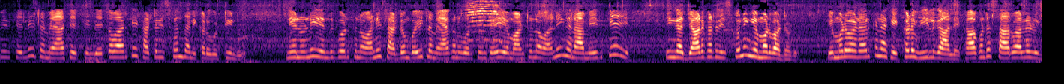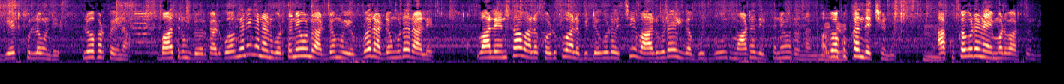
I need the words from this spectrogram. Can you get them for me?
మీదకి వెళ్ళి ఇట్లా మేత ఎక్కింది. ఎక్కవారికి కట్ట తీసుకొని దాన్ని ఇక్కడ కొట్టిండు. నేనుండి ఎందుకు కొడుతున్నావు అని ఇట్లా అడ్డం పోయి ఇట్లా మేకను కొడుతుంటే ఏమంటున్నావు అని ఇంకా నా మీదకి ఇంకా జాడకట్ట తీసుకొని ఇంక ఎమ్మడి పడ్డాడు. ఎమ్మడి పడ్డానికి నాకు ఎక్కడ వీలు కాలే. కాకుండా సార్ వాళ్ళ గేట్ కుల్ల ఉండే. లోపలికి పోయినా. బాత్రూమ్ డోర్ కాడుకోగానే ఇంకా నన్ను కొడుతూనే ఉండు. అడ్డం ఎవ్వరు అడ్డం కూడా రాలే. వాళ్ళ వెనక వాళ్ళ కొడుకు వాళ్ళ బిడ్డ కూడా వచ్చి వాళ్ళు కూడా ఇంకా బూత్ బూత్ మాట తిడుతూనే ఉన్నారు నన్ను. ఒక కుక్కని తెచ్చిండు. ఆ కుక్క కూడా నా ఎమ్మడి పడుతుంది.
